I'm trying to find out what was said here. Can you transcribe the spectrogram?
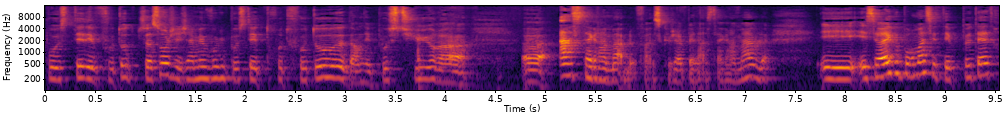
poster des photos. De toute façon, j'ai jamais voulu poster trop de photos dans des postures Instagrammables, enfin ce que j'appelle Instagrammables. Et, et c'est vrai que pour moi, c'était peut-être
